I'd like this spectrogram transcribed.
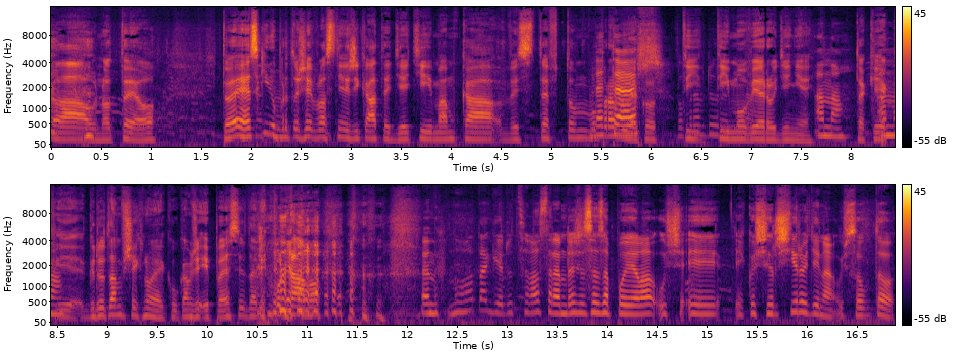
wow, no to jo. To je hezký, no, protože vlastně říkáte děti, mamka, vy jste v tom opravdu Neteř. jako tý, Opravdu týmově rodině. Ano, Tak jak, ano. je- kdo tam všechno je? Koukám, že i pes je tady pod náma. Ten No tak je docela sranda, že se zapojila už i jako širší rodina. Už jsou to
